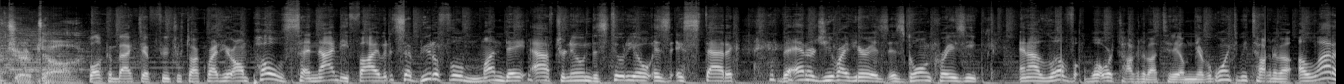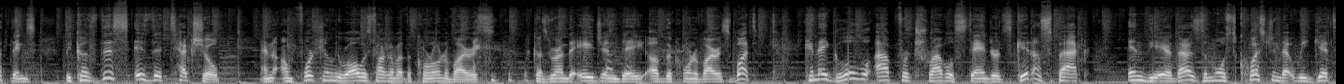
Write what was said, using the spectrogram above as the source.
Future Talk. Welcome back to Future Talk right here on Pulse 95. It's a beautiful Monday afternoon. The studio is ecstatic. The energy right here is, is going crazy. And I love what we're talking about today. Omnia. We're going to be talking about a lot of things because this is the tech show. And unfortunately, we're always talking about the coronavirus because we're on the age and day of the coronavirus. But can a global app for travel standards get us back in the air? That is the most question that we get.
